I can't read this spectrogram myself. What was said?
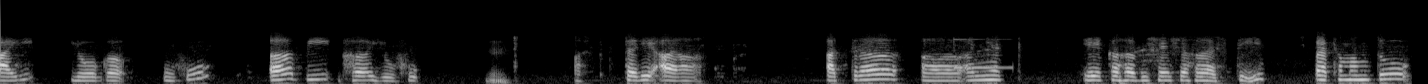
ऐ योग उः अबिभयुः। हम्म। अस्तु तर्हि अत्र अन्यत् एकः विशेषः अस्ति। प्रथमं तु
